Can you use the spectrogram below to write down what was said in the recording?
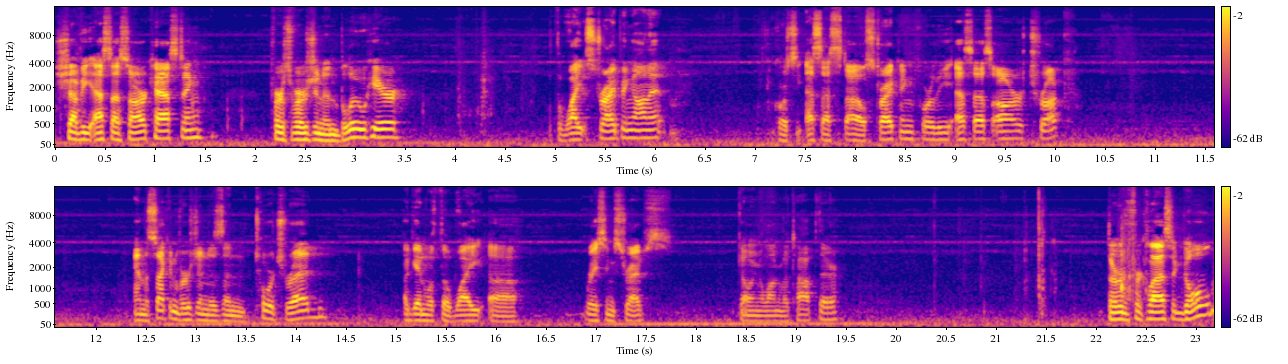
Chevy SSR casting. First version in blue here, with the white striping on it. Of course, the SS style striping for the SSR truck. And the second version is in torch red, again with the white uh, racing stripes going along the top there. Third for Classic Gold,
